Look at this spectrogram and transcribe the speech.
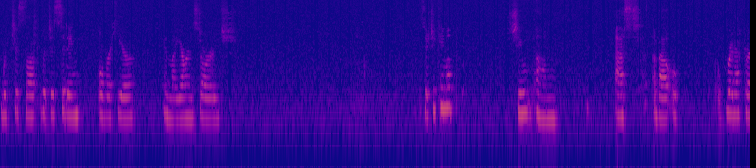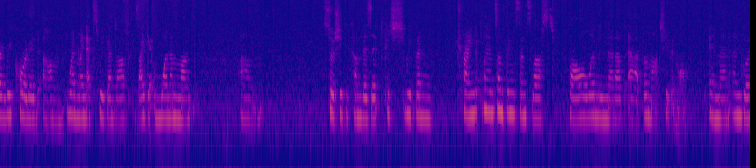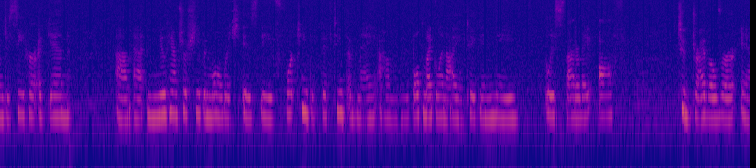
which is uh, which is sitting over here in my yarn storage. She came up. She um, asked about right after I recorded um, when my next weekend off because I get one a month. Um, so she could come visit because we've been trying to plan something since last fall when we met up at Vermont and Wool. And then I'm going to see her again um, at New Hampshire Sheep and Wool, which is the 14th and 15th of May. Um, both Michael and I have taken the at least Saturday off to drive over and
